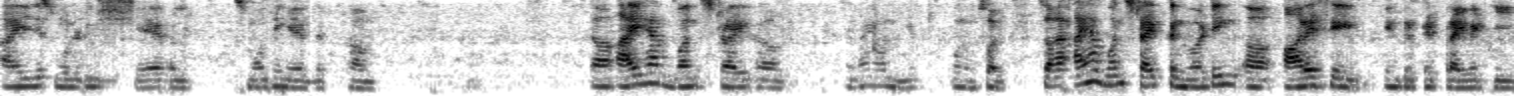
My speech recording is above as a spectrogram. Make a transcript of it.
I just wanted to share a small thing here that um, uh, I have once tried. Uh, am I on mute? Oh no, sorry. So I, I have once tried converting uh, RSA encrypted private key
